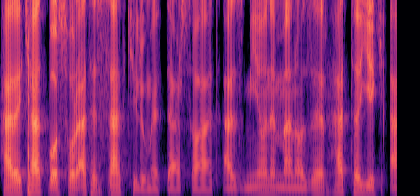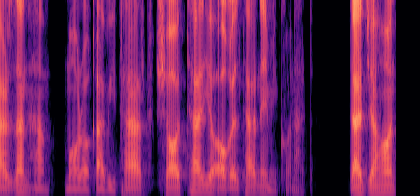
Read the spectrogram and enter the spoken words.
حرکت با سرعت 100 کیلومتر در ساعت از میان مناظر حتی یک ارزن هم ما را قویتر، شادتر یا عاقلتر نمی کند. در جهان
